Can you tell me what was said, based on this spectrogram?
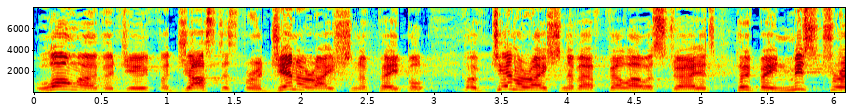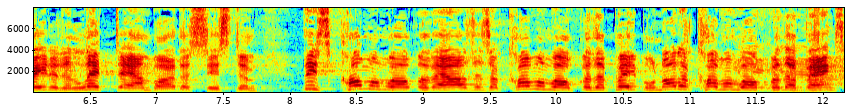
long overdue, for justice for a generation of people, a generation of our fellow Australians who've been mistreated and let down by the system. This Commonwealth of ours is a Commonwealth for the people, not a Commonwealth for the banks,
